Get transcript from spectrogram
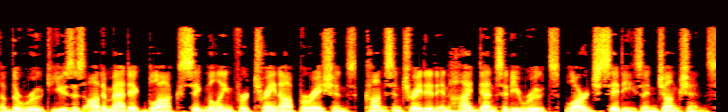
of the route uses automatic block signaling for train operations, concentrated in high-density routes, large cities and junctions.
